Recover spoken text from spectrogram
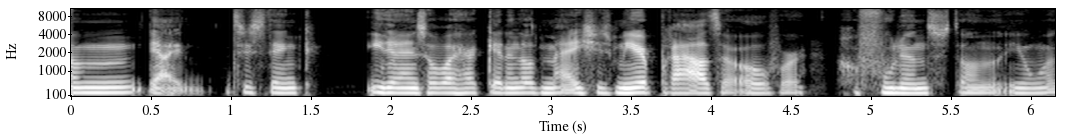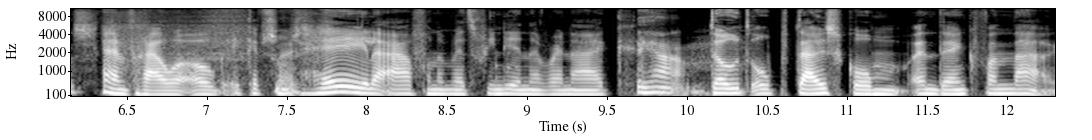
Um, ja, het is denk iedereen zal wel herkennen dat meisjes meer praten over gevoelens dan jongens. En vrouwen ook. Ik heb soms meisjes. hele avonden met vriendinnen waarna ik ja. doodop thuis kom en denk van nou,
